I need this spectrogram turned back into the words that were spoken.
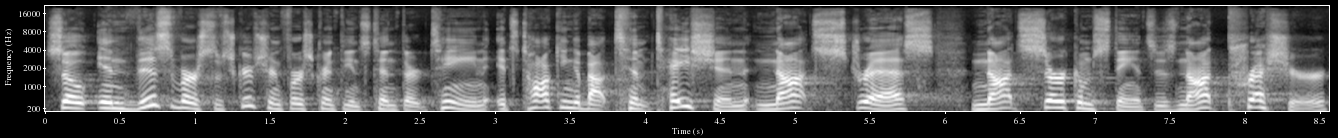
So in this verse of scripture in 1 Corinthians 10:13, it's talking about temptation, not stress, not circumstances, not pressure.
